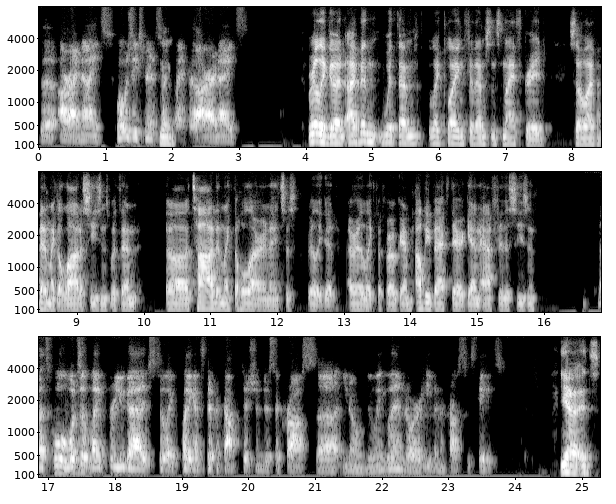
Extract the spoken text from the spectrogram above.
the RI Knights. What was the experience like mm. playing for the RI Knights? Really good. I've been with them, like playing for them since ninth grade. So I've been like a lot of seasons with them. Uh, Todd and like the whole RI Knights is really good. I really like the program. I'll be back there again after the season. That's cool. What's it like for you guys to like play against different competition just across, uh, you know, New England or even across the states? Yeah, it's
